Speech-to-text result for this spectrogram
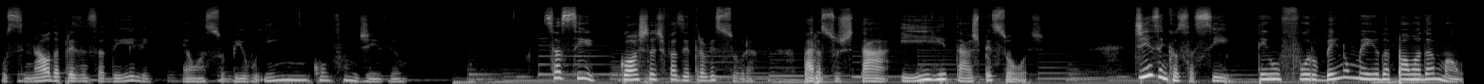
O sinal da presença dele é um assobio inconfundível. Saci gosta de fazer travessura para assustar e irritar as pessoas. Dizem que o Saci tem um furo bem no meio da palma da mão.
